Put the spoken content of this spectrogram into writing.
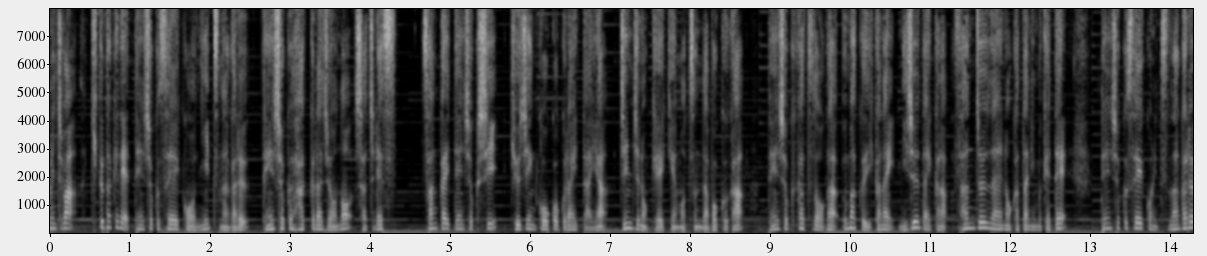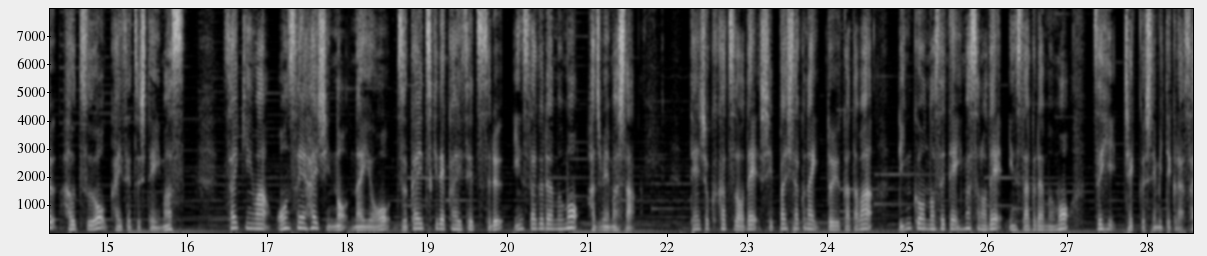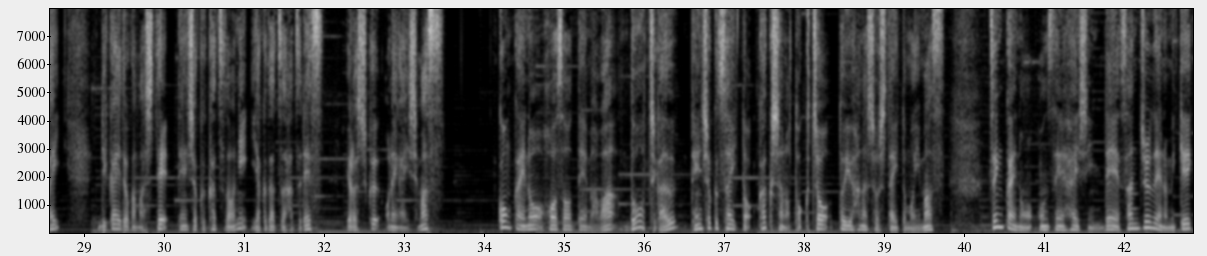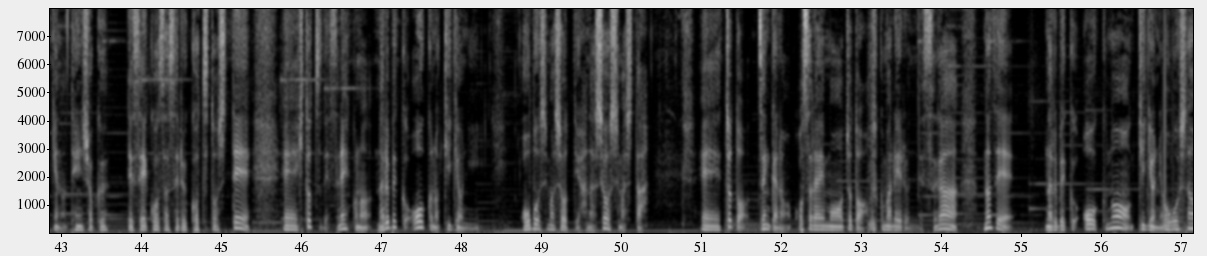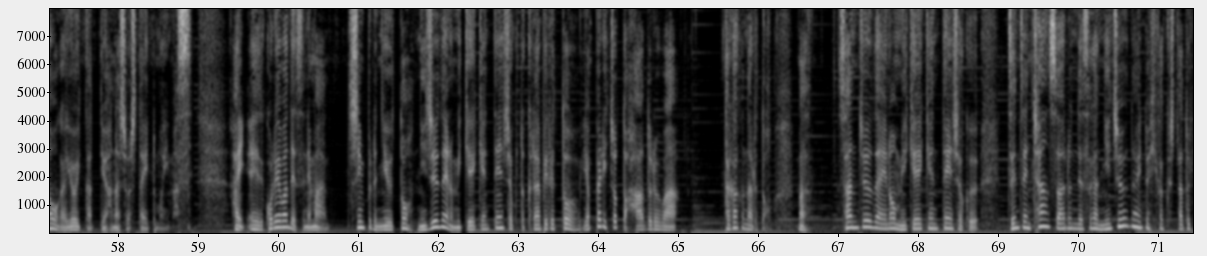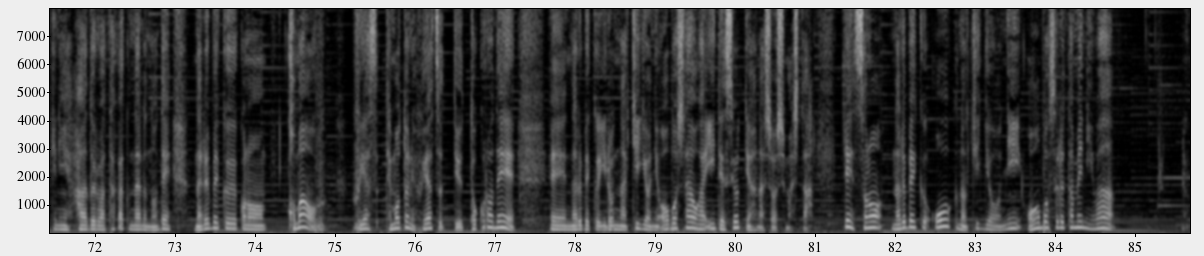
こんにちは。聞くだけで転職成功につながる転職ハックラジオのシャチです。3回転職し、求人広告ライターや人事の経験も積んだ僕が、転職活動がうまくいかない20代から30代の方に向けて、転職成功につながるハウツーを解説しています。最近は音声配信の内容を図解付きで解説するインスタグラムも始めました。転職活動で失敗したくないという方は、リンクを載せていますので、インスタグラムもぜひチェックしてみてください。理解度が増して転職活動に役立つはずです。よろしくお願いします。今回の放送テーマは、どう違う？転職サイト各社の特徴という話をしたいと思います。前回の音声配信で30代の未経験の転職で成功させるコツとして、えー、一つですね、このなるべく多くの企業に応募しましょうっていう話をしました。えー、ちょっと前回のおさらいもちょっと含まれるんですが、なぜなるべく多くの企業に応募した方が良いかっていう話をしたいと思います。はい。えー、これはですね、まあ、シンプルに言うと、20代の未経験転職と比べると、やっぱりちょっとハードルは高くなると。まあ、30代の未経験転職、全然チャンスあるんですが、20代と比較した時にハードルは高くなるので、なるべくこの駒を増やす、手元に増やすっていうところで、えー、なるべくいろんな企業に応募した方がいいですよっていう話をしました。で、そのなるべく多くの企業に応募するためには、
